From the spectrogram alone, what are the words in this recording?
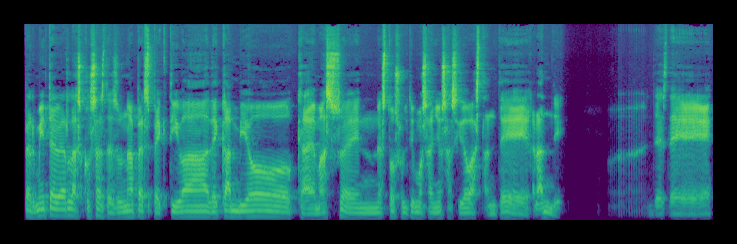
permite ver las cosas desde una perspectiva de cambio que además en estos últimos años ha sido bastante grande. Desde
